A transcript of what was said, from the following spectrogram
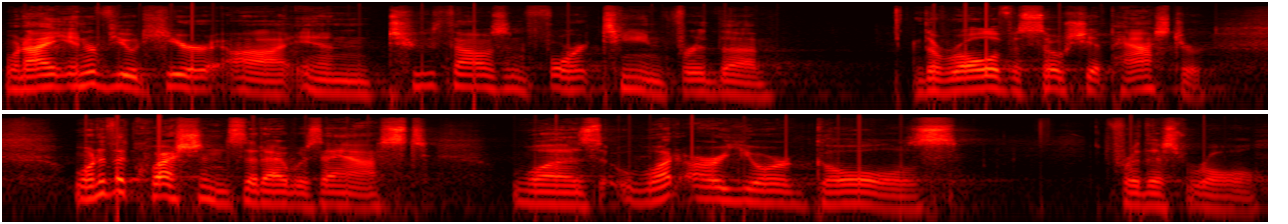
When I interviewed here uh, in 2014 for the the role of associate pastor. One of the questions that I was asked was, What are your goals for this role?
